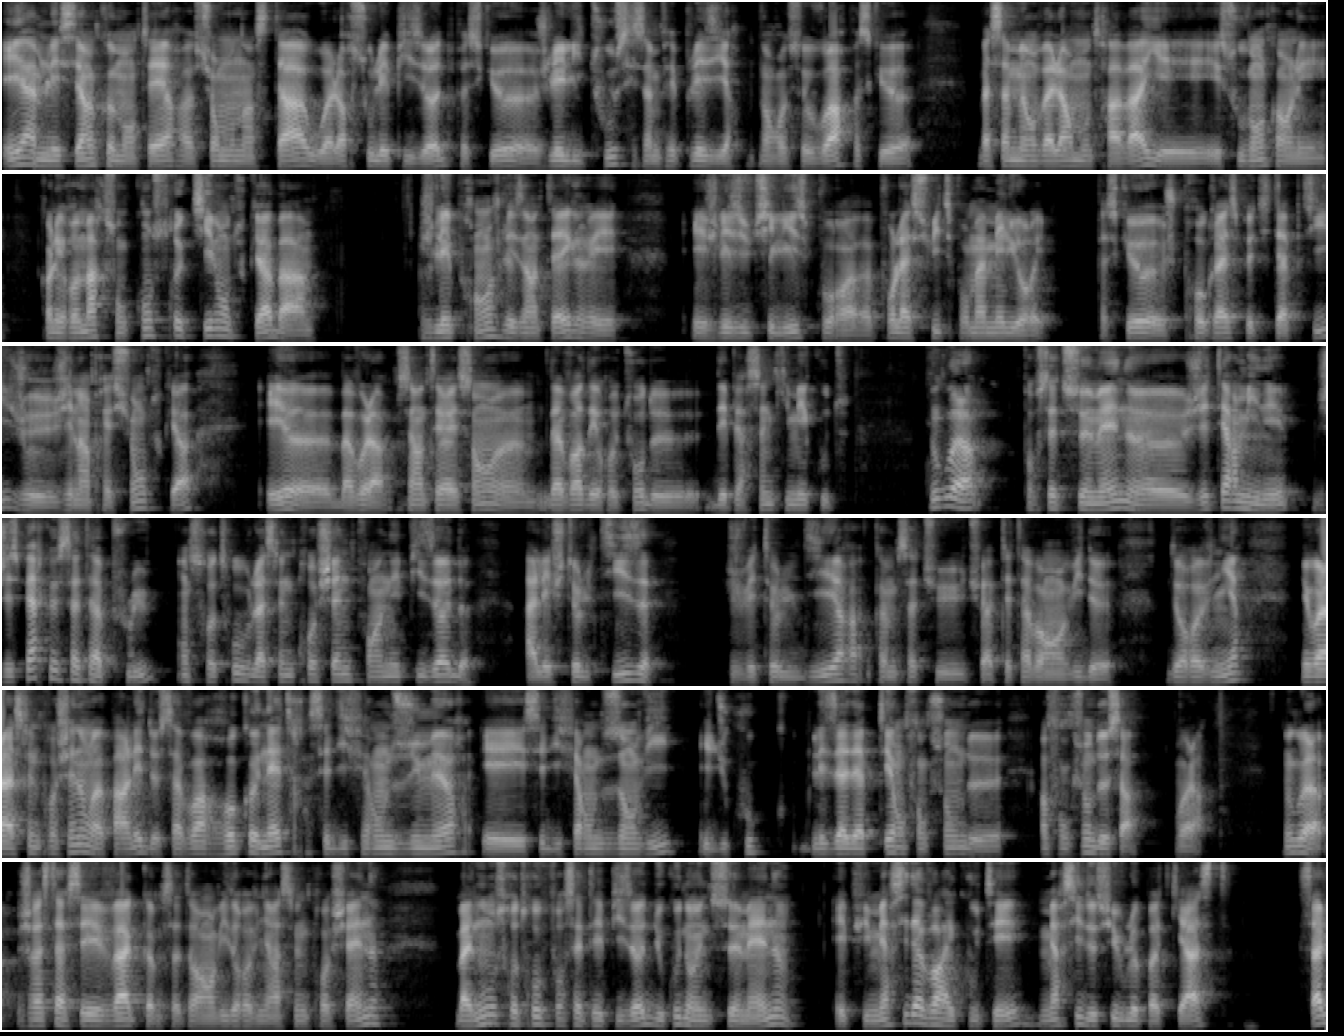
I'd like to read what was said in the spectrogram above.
et à me laisser un commentaire euh, sur mon Insta ou alors sous l'épisode parce que euh, je les lis tous et ça me fait plaisir d'en recevoir parce que bah, ça met en valeur mon travail et, souvent quand les, remarques sont constructives en tout cas, bah, je les prends, je les intègre et, je les utilise euh, pour la suite, pour m'améliorer. Parce que je progresse petit à petit, j'ai l'impression en tout cas. Et bah voilà, c'est intéressant d'avoir des retours de, des personnes qui m'écoutent. Donc voilà, pour cette semaine, j'ai terminé. J'espère que ça t'a plu. On se retrouve la semaine prochaine pour un épisode. Allez, je te le tease. Je vais te le dire. Comme ça, tu, vas peut-être avoir envie de, revenir. Mais voilà, la semaine prochaine, on va parler de savoir reconnaître ces différentes humeurs et ces différentes envies et du coup les adapter en fonction de, en fonction de ça. Voilà. Donc voilà, je reste assez vague comme ça, tu auras envie de revenir la semaine prochaine. Bah, nous, on se retrouve pour cet épisode, du coup, dans une semaine. Et puis, merci d'avoir écouté. Merci de suivre le podcast. Salut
